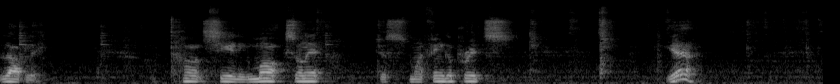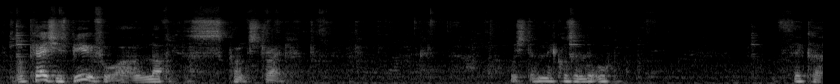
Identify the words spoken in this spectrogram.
Lovely can't see any marks on it just my fingerprints yeah Okay, she's beautiful. Oh, I love the skunk stripe. Wish the neck was a little thicker.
